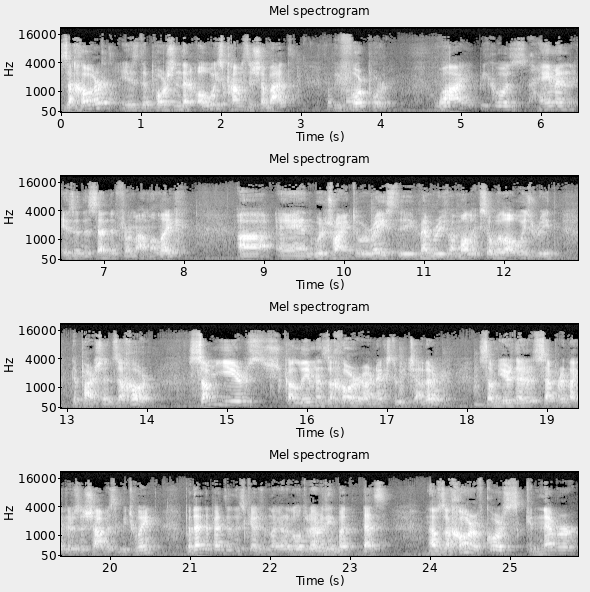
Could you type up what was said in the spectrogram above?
Zachor is the portion that always comes to Shabbat before Purim. Why? Because Haman is a descendant from Amalek, uh, and we're trying to erase the memories of Amalek, so we'll always read the Parshat Zachor. Some years, Shkalim and Zachor are next to each other. Some years they're separate, like there's a Shabbos in between. But that depends on the schedule. I'm not going to go through everything, but that's now Zachor, of course, can never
